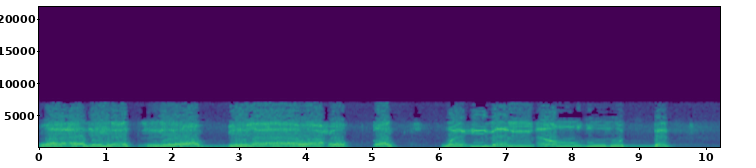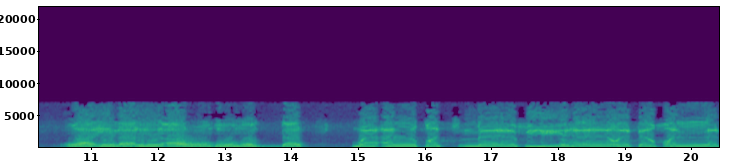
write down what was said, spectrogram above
وأذنت لربها وحقت وإذا الأرض مدت وإذا الأرض مدت وألقت ما فيها وتخلت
